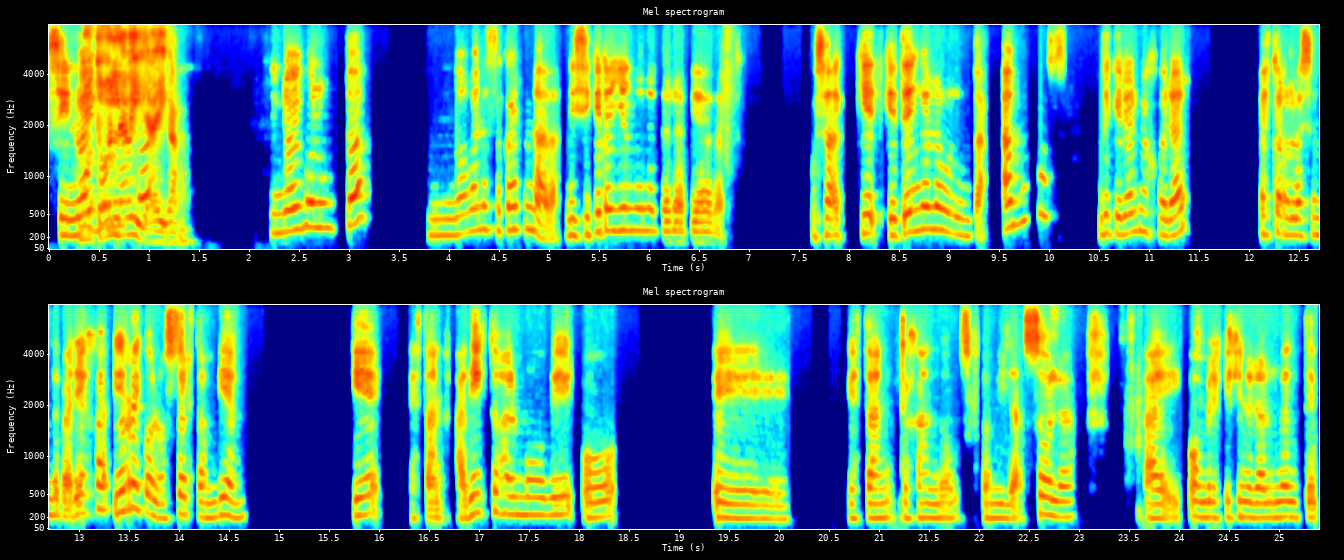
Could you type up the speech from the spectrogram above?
Si no hay todo en la vida, digamos. Si no hay voluntad, no van a sacar nada, ni siquiera yendo a una terapia de O sea, que, que tengan la voluntad ambos de querer mejorar esta relación de pareja y reconocer también que están adictos al móvil o eh, que están dejando su familia sola. Hay hombres que generalmente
